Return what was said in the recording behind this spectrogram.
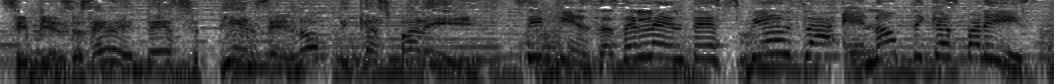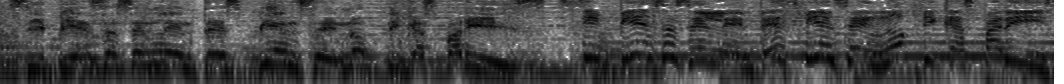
Si piensas en lentes, piensa en Ópticas París. Si piensas en lentes, piensa en Ópticas París. Si piensas en lentes, piensa en Ópticas París. Si piensas en lentes, piensa en Ópticas París.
